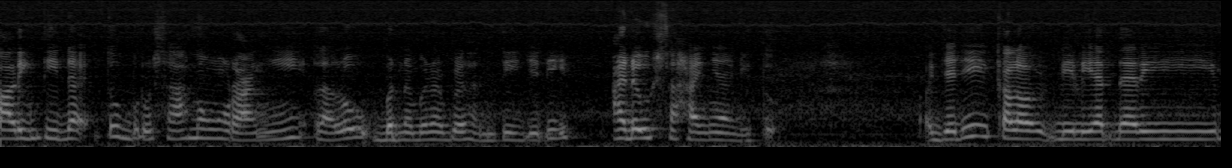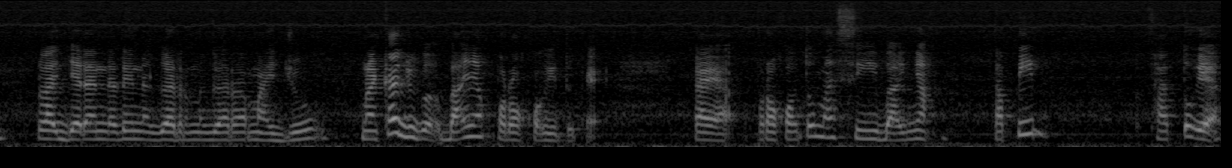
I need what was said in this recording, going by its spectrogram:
paling tidak itu berusaha mengurangi lalu benar-benar berhenti. Jadi ada usahanya gitu. Jadi kalau dilihat dari pelajaran dari negara-negara maju mereka juga banyak perokok gitu kayak kayak perokok tuh masih banyak. Tapi satu ya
